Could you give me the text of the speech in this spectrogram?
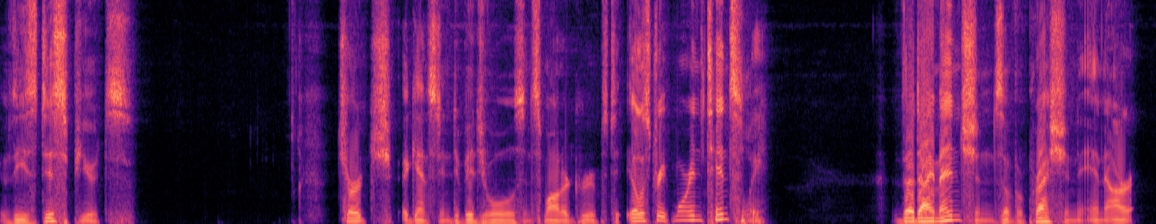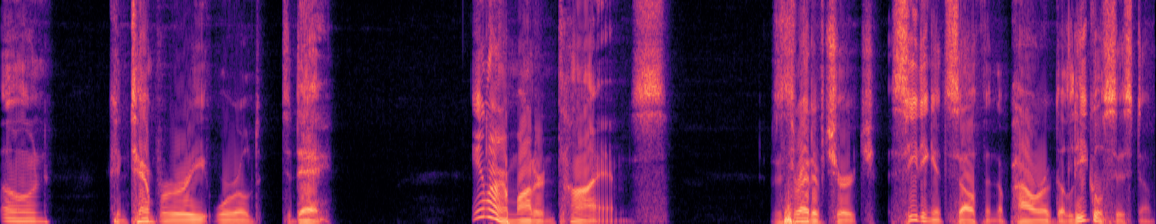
these disputes, church against individuals and smaller groups, to illustrate more intensely the dimensions of oppression in our own contemporary world today. In our modern times, the threat of church seating itself in the power of the legal system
